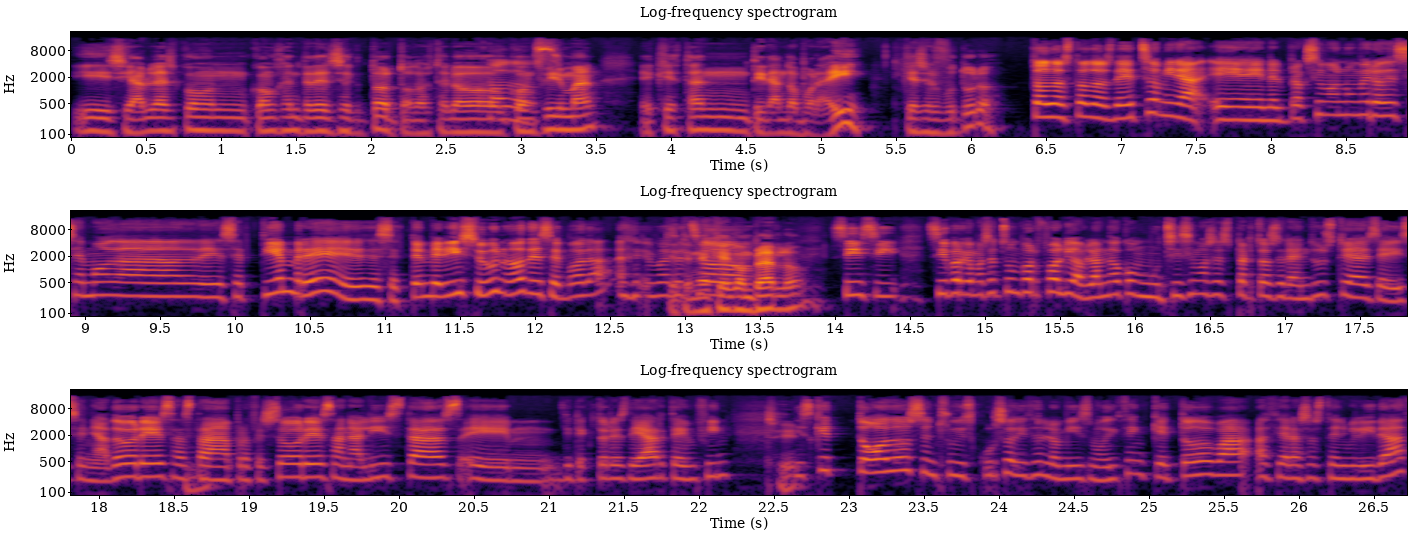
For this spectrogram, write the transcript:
y si hablas con, con gente del sector, todos te lo Todos. confirman, es que están tirando por ahí, que es el futuro. Todos, todos. De hecho, mira, en el próximo número de Semoda de septiembre, eh, de September Issue, ¿no? De Semoda, hemos que hecho... tenéis que comprarlo. Sí, sí, sí, porque hemos hecho un portfolio hablando con muchísimos expertos de la industria, desde diseñadores hasta profesores, analistas, eh, directores de arte, en fin. Sí. Y es que todos en su discurso dicen lo mismo, dicen que todo va hacia la sostenibilidad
